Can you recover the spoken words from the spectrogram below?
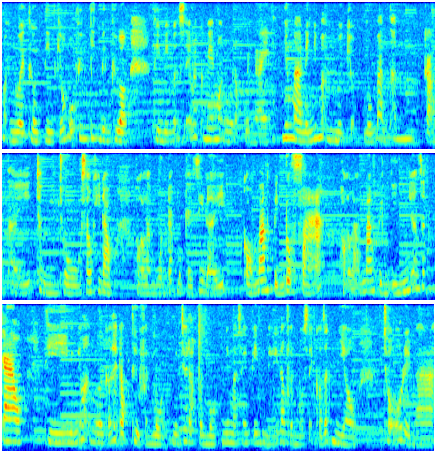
mọi người thường tìm kiếm một bộ phim tin bình thường, thì mình vẫn sẽ recommend mọi người đọc quyển này. Nhưng mà nếu như mọi người, kiểu, muốn bản thân cảm thấy trầm trồ sau khi đọc, hoặc là muốn đọc một cái gì đấy có mang tính đột phá, hoặc là mang tính ý nghĩa rất cao, thì mình nghĩ mọi người có thể đọc thử phần 1 mình chưa đọc phần 1 nhưng mà xem phim thì mình nghĩ rằng phần 1 sẽ có rất nhiều chỗ để mà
